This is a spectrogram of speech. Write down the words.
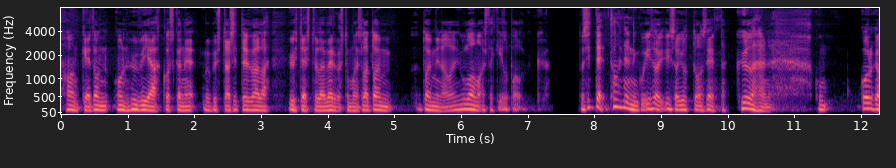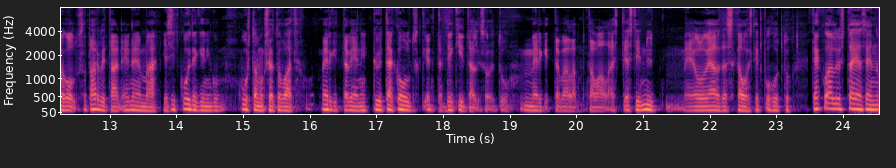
hankkeet on, on hyviä, koska ne, me pystytään sitten hyvällä yhteistyöllä ja verkostomaisella toim, toiminnalla niin luomaan sitä kilpailukykyä. No sitten toinen niin kuin iso, iso juttu on se, että kyllähän kun korkeakoulutusta tarvitaan enemmän ja sitten kuitenkin niin kuin kustannukset ovat merkittäviä, niin kyllä tämä koulutuskenttä digitalisoituu merkittävällä tavalla. Ja tietysti nyt me ei ollut vielä tässä kauheasti puhuttu tekoälystä ja sen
